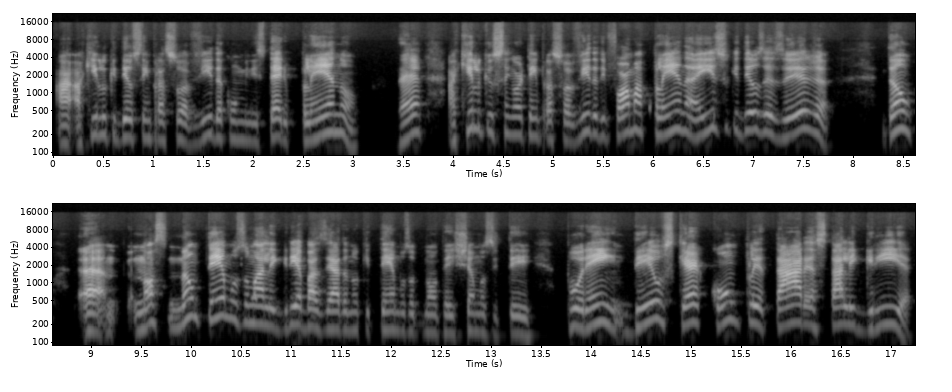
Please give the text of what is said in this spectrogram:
a, aquilo que Deus tem para a sua vida com o ministério pleno, né? Aquilo que o Senhor tem para a sua vida de forma plena, é isso que Deus deseja. Então, uh, nós não temos uma alegria baseada no que temos ou não deixamos de ter. Porém, Deus quer completar esta alegria.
